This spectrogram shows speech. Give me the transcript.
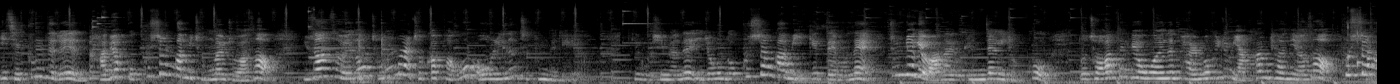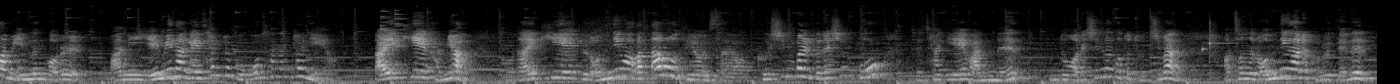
이 제품들은 가볍고 쿠션감이 정말 좋아서 유산소에도 정말 적합하고 어울리는 제품들이에요. 여기 보시면은 이 정도 쿠션감이 있기 때문에 충격의 완화에도 굉장히 좋고 또 저 같은 경우에는 발목이 좀 약한 편이어서 쿠션감이 있는 거를 많이 예민하게 살펴보고 사는 편이에요. 나이키에 가면 어, 나이키의 그 런닝화가 따로 되어 있어요. 그 신발들을 신고 자기에 맞는 운동화를 신는 것도 좋지만 어, 저는 런닝화를 고를 때는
